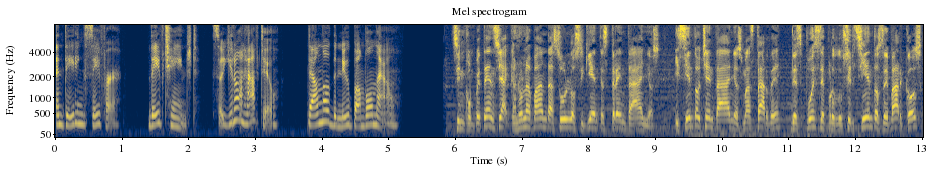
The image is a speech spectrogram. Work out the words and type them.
and dating safer. They've changed, so you don't have to. Download the new Bumble now. Sin competencia, ganó la banda azul los siguientes 30 años, y 180 años más tarde, después de producir cientos de barcos,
